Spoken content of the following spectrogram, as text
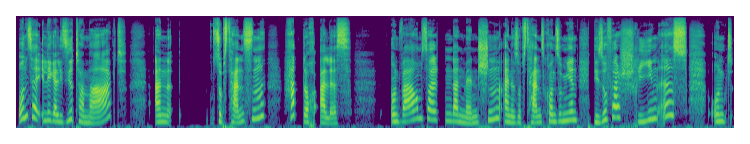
Unser illegalisierter Markt an Substanzen hat doch alles. Und warum sollten dann Menschen eine Substanz konsumieren, die so verschrien ist und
